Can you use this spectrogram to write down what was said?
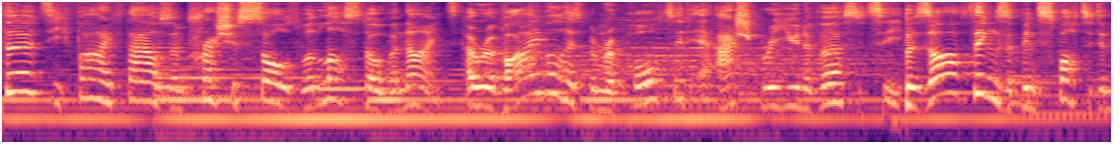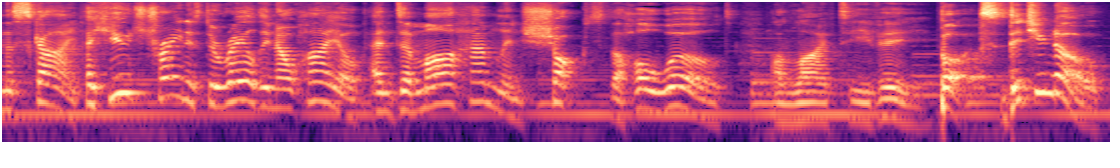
35,000 precious souls were lost overnight. A revival has been reported at Asbury University. Bizarre things have been spotted in the sky. A huge train has derailed in Ohio, and Damar Hamlin shocked the whole world on live TV. But did you know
